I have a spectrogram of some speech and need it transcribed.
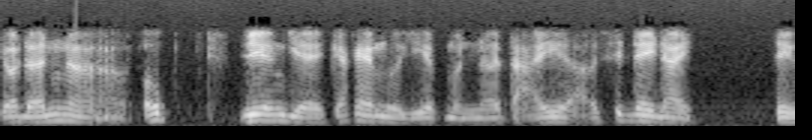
cho đến à, úc. Riêng về các em người Việt mình ở tại, ở Sydney này, thì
